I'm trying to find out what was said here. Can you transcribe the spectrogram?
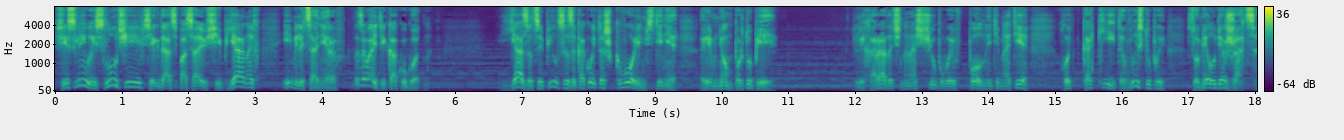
Счастливый случай, всегда спасающий пьяных и милиционеров. Называйте как угодно. Я зацепился за какой-то шкворень в стене ремнем портупеи лихорадочно нащупывая в полной темноте хоть какие-то выступы, сумел удержаться.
